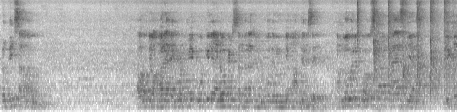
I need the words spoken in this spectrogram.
प्रतीक सावंत। और जो हमारे हाईकोर्ट में वकील है एडवोकेट संगना जुलपोदे उनके माध्यम से हम लोगों ने बहुत सारा प्रयास किया। लेकिन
